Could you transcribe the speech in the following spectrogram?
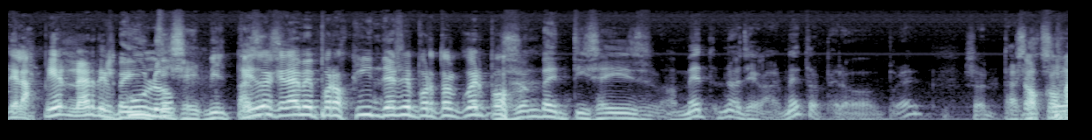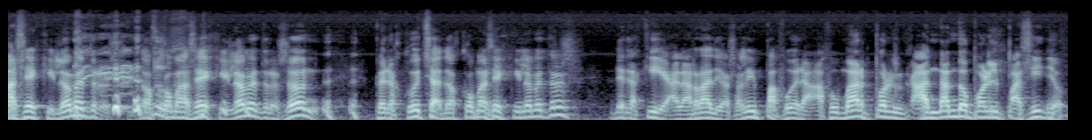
de las piernas, del culo. 26.000 He pasos. ido a quedarme prosquín de ese por todo el cuerpo. Pues son 26 metros, no llega al metro, pero por ahí. Son, te has hecho- 2,6 kilómetros, 2,6 kilómetros son. Pero escucha, 2,6 kilómetros desde aquí a la radio, a salir para afuera, a fumar por el- andando por el pasillo,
